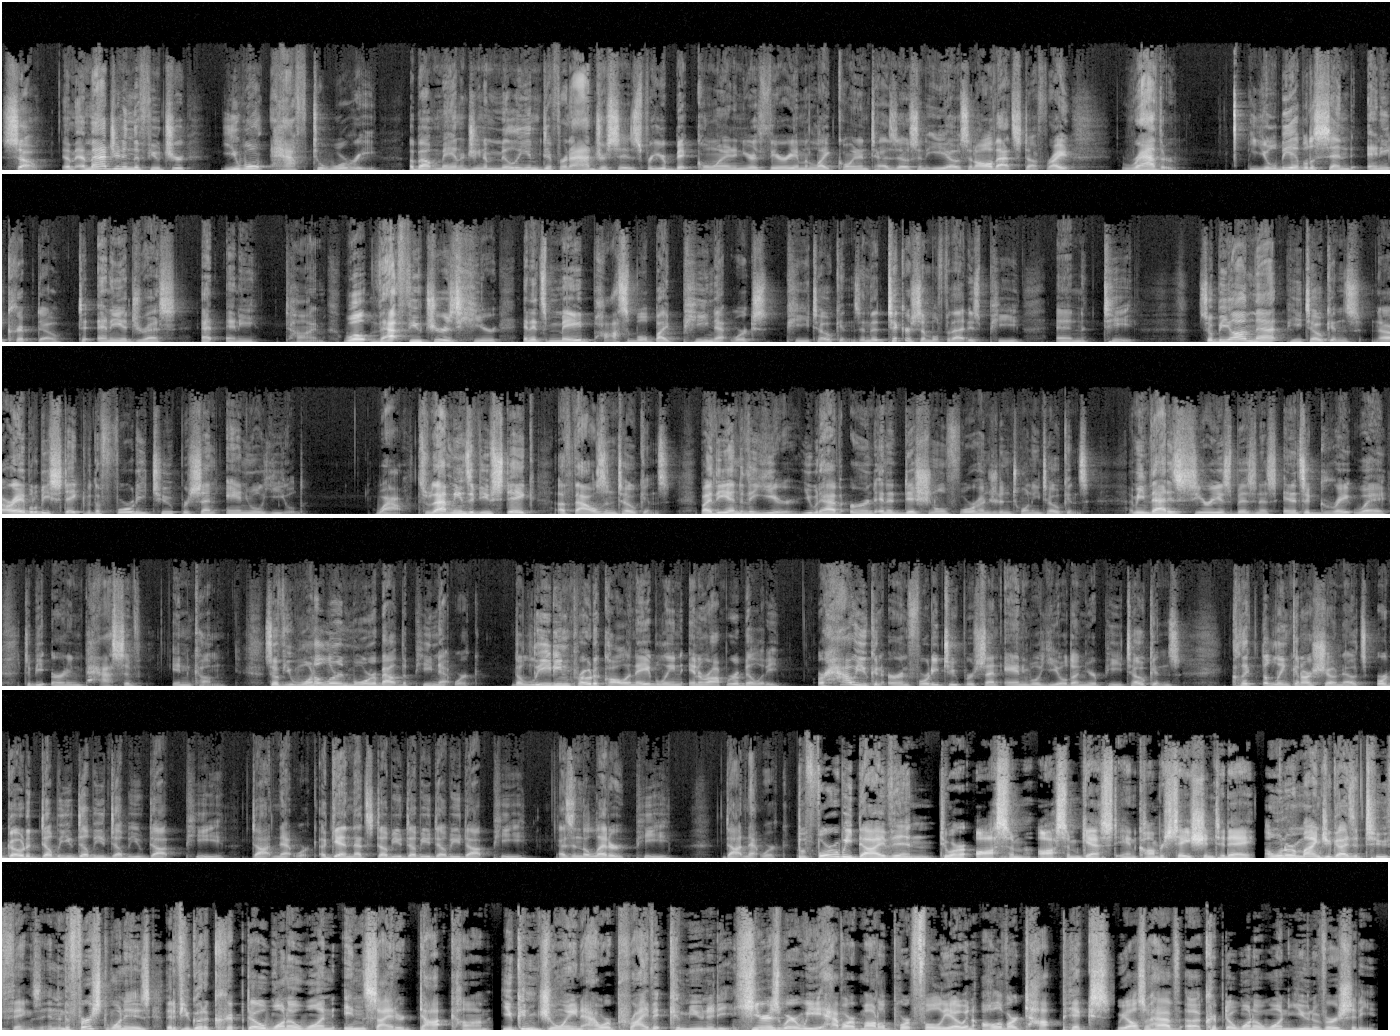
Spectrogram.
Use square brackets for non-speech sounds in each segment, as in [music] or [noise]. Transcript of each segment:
So, imagine in the future, you won't have to worry about managing a million different addresses for your Bitcoin and your Ethereum and Litecoin and Tezos and EOS and all that stuff, right? Rather, you'll be able to send any crypto to any address at any time. Well, that future is here and it's made possible by P Network's P tokens. And the ticker symbol for that is PNT. So beyond that, P tokens are able to be staked with a 42% annual yield. Wow. So that means if you stake a 1,000 tokens, by the end of the year, you would have earned an additional 420 tokens. I mean, that is serious business and it's a great way to be earning passive income. So if you want to learn more about the P network, the leading protocol enabling interoperability, or how you can earn 42% annual yield on your P tokens, click the link in our show notes or go to www.p.network. Again, that's www.p, as in the letter P, network. Before we dive in to our awesome, awesome guest and conversation today, I want to remind you guys of two things. And the first one is that if you go to crypto101insider.com, you can join our private community. Here's where we have our model portfolio and all of our top picks. We also have uh, Crypto 101 University,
